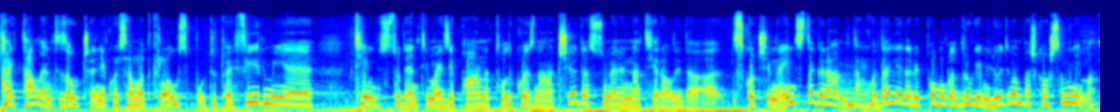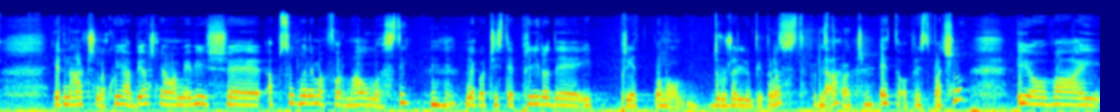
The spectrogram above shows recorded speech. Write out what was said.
taj talent za učenje koji sam otkrila usput u toj firmi je tim studentima iz Japana toliko je značio da su mene natjerali da skočim na Instagram i tako mhm. dalje, da bi pomogla drugim ljudima baš kao što sam njima. Jer način na koji ja objašnjavam je više, apsolutno nema formalnosti, mhm. nego čiste prirode i ono, druželjubivost. Pristupačno. Eto, pristupačno. I ovaj,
